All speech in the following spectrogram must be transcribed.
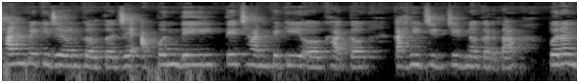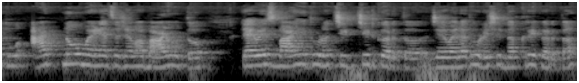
छानपैकी जेवण करतं. जे आपण देईल ते छानपैकी खातं. काही चिडचिड न करता. परंतु आठ नऊ महिन्याचं जेव्हा बाळ होतं त्यावेळेस बाळ हे थोडं चिडचिड करतं. जेवायला थोडेसे नखरे करतं.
